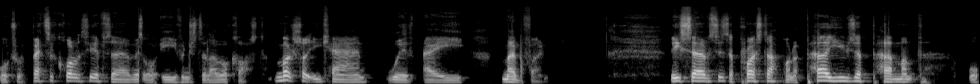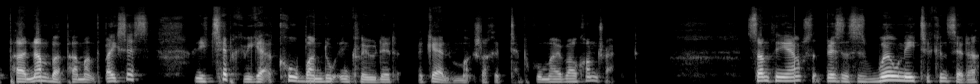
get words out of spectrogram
or to a better quality of service or even just a lower cost, much like you can with a mobile phone. These services are priced up on a per user per month or per number per month basis, and you typically get a call bundle included, again, much like a typical mobile contract. Something else that businesses will need to consider,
